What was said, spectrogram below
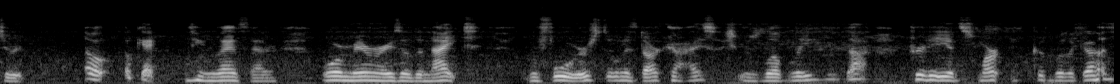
to it. Oh, okay. He glanced at her. More memories of the night before still in his dark eyes. She was lovely, got pretty and smart good with a gun.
